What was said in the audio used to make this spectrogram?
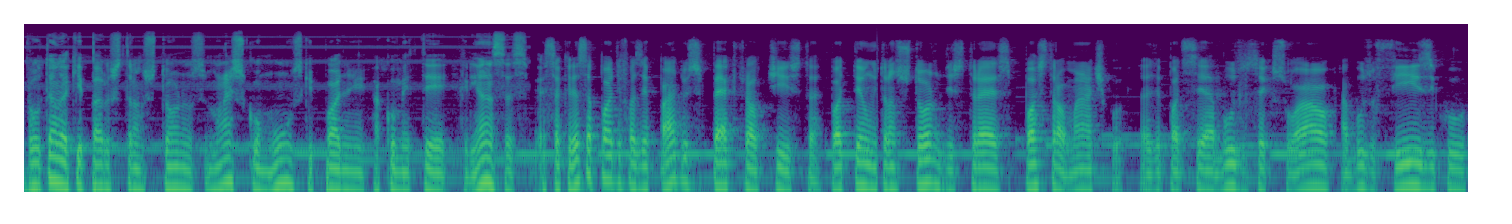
Voltando aqui para os transtornos mais comuns que podem acometer crianças, essa criança pode fazer parte do espectro autista, pode ter um transtorno de estresse pós-traumático, pode ser abuso sexual, abuso físico,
